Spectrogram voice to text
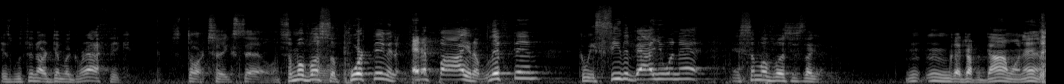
is within our demographic start to excel. And some of us support them and edify and uplift them Can we see the value in that. And some of us just like, mm-mm, we gotta drop a dime on. Mm-mm.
